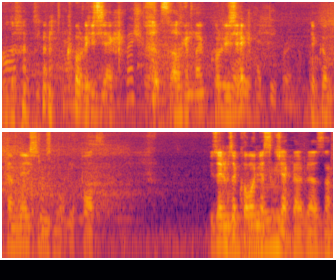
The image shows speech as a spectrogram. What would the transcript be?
buradan koruyacak. Salgından koruyacak. Decontamination pod. Üzerimize kolonya sıkacaklar birazdan.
